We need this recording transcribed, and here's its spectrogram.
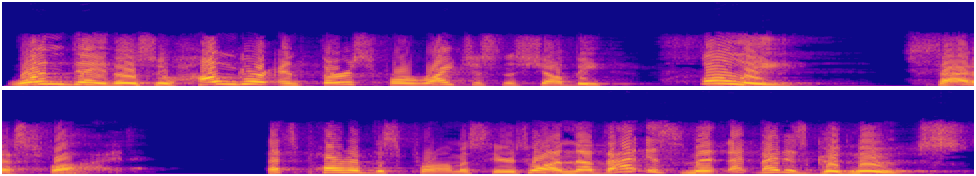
One day, those who hunger and thirst for righteousness shall be fully satisfied. That's part of this promise here as well. Now that is meant, that, that is good news.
